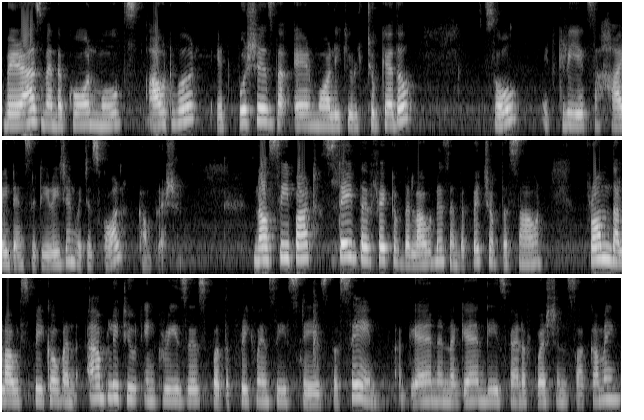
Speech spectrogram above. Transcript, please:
Whereas when the cone moves outward it pushes the air molecule together so it creates a high density region which is called compression. Now C part, state the effect of the loudness and the pitch of the sound from the loudspeaker when the amplitude increases but the frequency stays the same. Again and again these kind of questions are coming.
